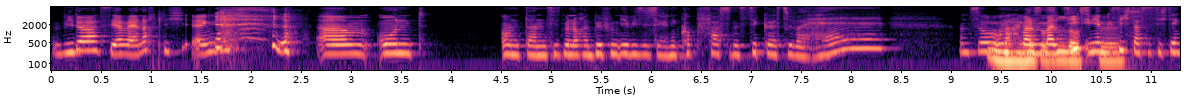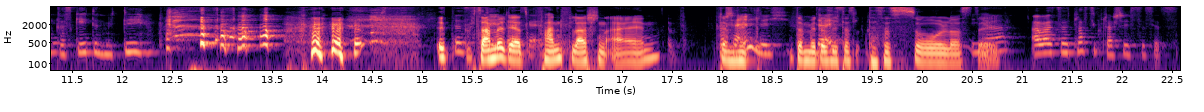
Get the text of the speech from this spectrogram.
wieder sehr weihnachtlich eigentlich. ähm, und und dann sieht man noch ein Bild von ihr, wie sie sich an den Kopf fasst und ein Sticker ist drüber, hä? Und so. Und Nein, das man, ist man sieht in ihrem. Gesicht, dass sie sich denkt, was geht denn mit dem? Sammelt er jetzt. Pfandflaschen ein, Wahrscheinlich. damit Der er sich ist- das. Das ist so lustig. Ja, aber es ist eine Plastikflasche ist das jetzt.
